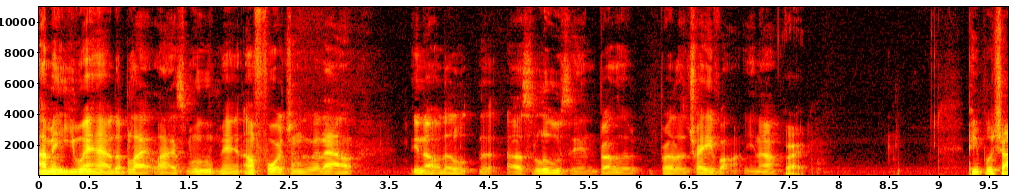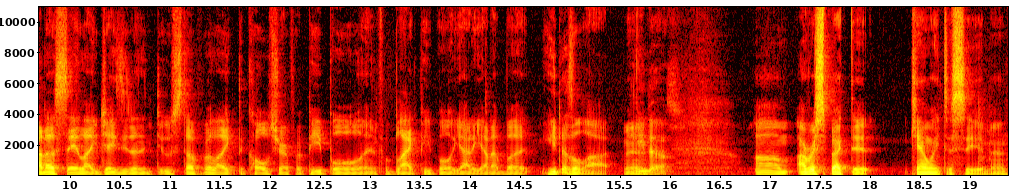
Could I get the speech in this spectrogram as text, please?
I mean, you wouldn't have the Black Lives Movement, unfortunately, without, you know, the, the us losing brother brother Trayvon, you know? Right. People try to say like Jay Z doesn't do stuff for like the culture and for people and for black people, yada yada, but he does a lot, man. He does. Um, I respect it. Can't wait to see it, man.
